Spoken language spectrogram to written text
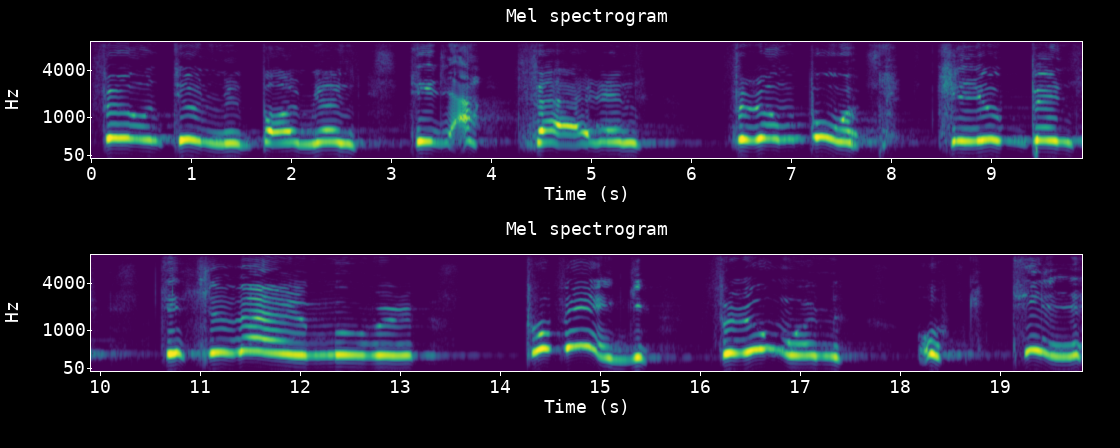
från tunnelbanan till affären, från båtklubben till svärmor på väg från och till.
